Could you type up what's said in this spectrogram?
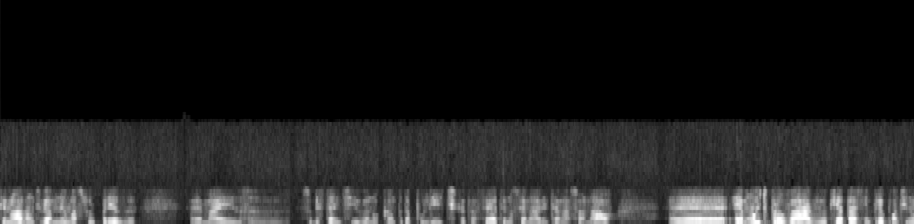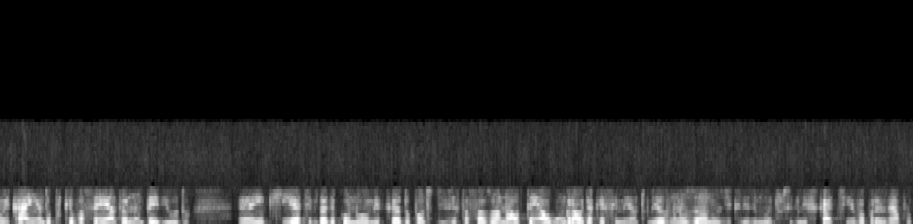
se nós não tivermos nenhuma surpresa é, mais substantiva no campo da política, tá certo, e no cenário internacional, é, é, muito provável que a taxa de emprego continue caindo, porque você entra num período é, em que a atividade econômica, do ponto de vista sazonal, tem algum grau de aquecimento. Mesmo nos anos de crise muito significativa, por exemplo,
